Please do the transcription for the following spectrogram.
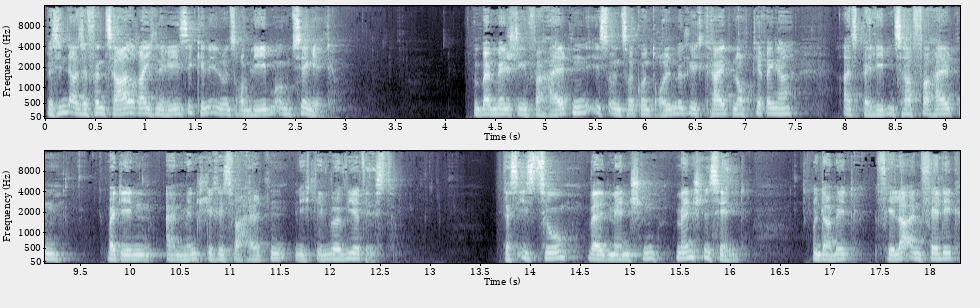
Wir sind also von zahlreichen Risiken in unserem Leben umzingelt. Und beim menschlichen Verhalten ist unsere Kontrollmöglichkeit noch geringer als bei Lebenssachverhalten, bei denen ein menschliches Verhalten nicht involviert ist. Das ist so, weil Menschen Menschen sind und damit fehleranfällig,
